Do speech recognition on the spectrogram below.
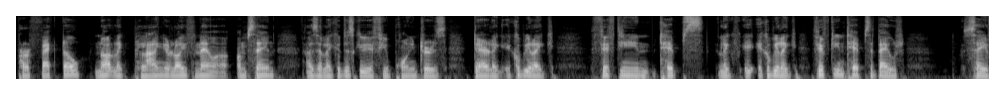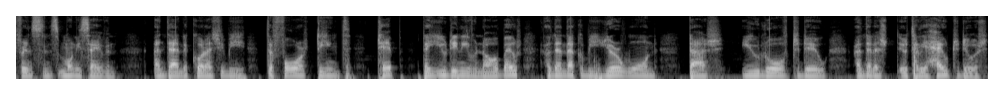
Perfecto. Not like plan your life now i'm saying. As in like i'll just give you a few pointers there. Like it could be like 15 tips like it, it could be like 15 tips about say for instance money saving. And then it could actually be the 14th tip that you didn't even know about and then that could be your one that you love to do and then it, will tell you how to do it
